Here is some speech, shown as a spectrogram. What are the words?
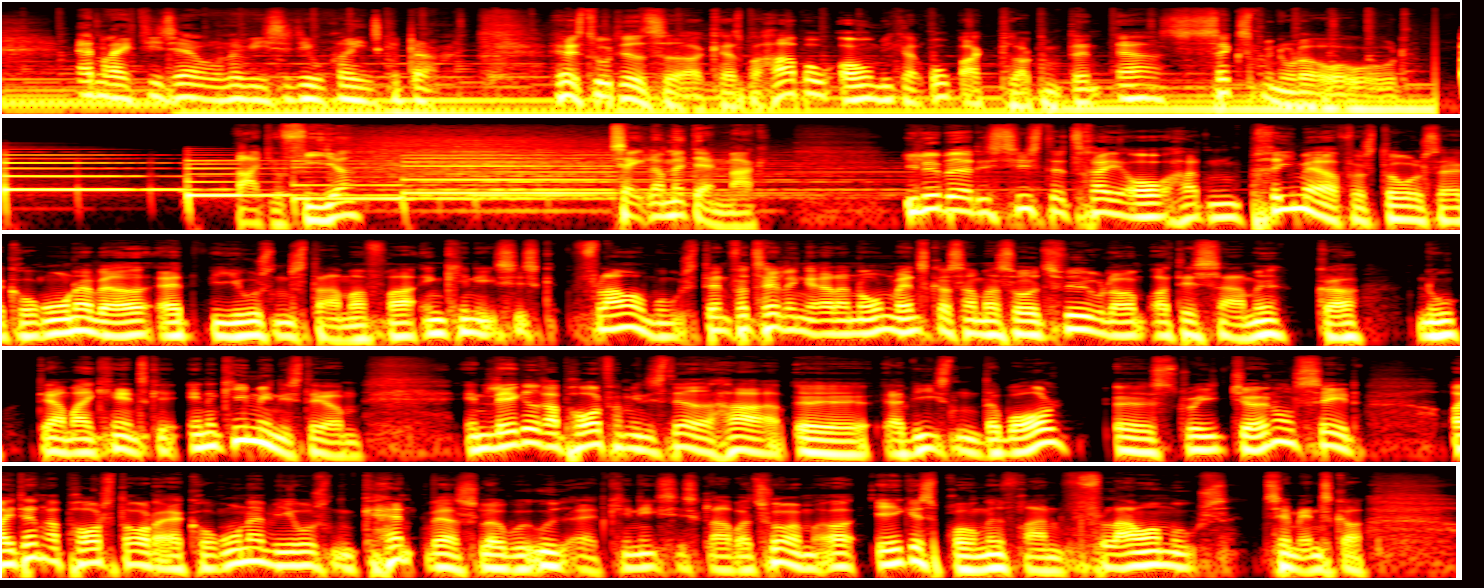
er den rigtige til at undervise de ukrainske børn. Her i studiet sidder Kasper Harbo og Michael Robach. Klokken den er 6 minutter over 8. Radio 4 taler med Danmark. I løbet af de sidste tre år har den primære forståelse af corona været, at virusen stammer fra en kinesisk flagermus. Den fortælling er der nogle mennesker, som har sået tvivl om, og det samme gør nu det amerikanske energiministerium. En lækket rapport fra ministeriet har øh, avisen The Wall øh, Street Journal set, og i den rapport står der, at coronavirusen kan være sluppet ud af et kinesisk laboratorium og ikke sprunget fra en flagermus til mennesker.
